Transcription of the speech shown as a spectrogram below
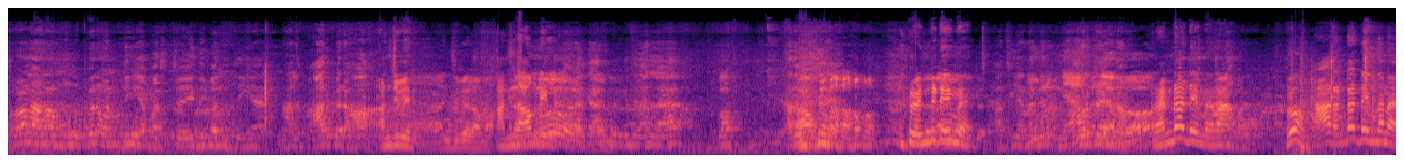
பரவாயில்ல ஆனா மூணு பேர் வந்துட்டீங்க. ஃபர்ஸ்ட் இதுக்கு வந்துட்டீங்க. நாலு பேர் ஆறு பேரா? அஞ்சு பேர். அஞ்சு பேர் ஆமா. அந்த போ. ரெண்டு டைமு ரெண்டா டைம் ப்ரோ நான் ரெண்டா டைம் தானே?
